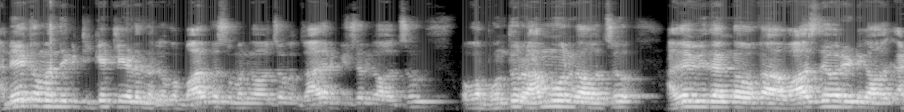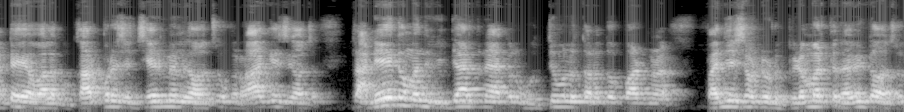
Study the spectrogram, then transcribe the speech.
అనేక మందికి టికెట్లు ఇవ్వడం ఒక బాలక సుమన్ కావచ్చు ఒక గాదర్ కిషోర్ కావచ్చు ఒక బొంతు రామ్మోహన్ కావచ్చు అదే విధంగా ఒక వాసుదేవరెడ్డి కావచ్చు అంటే వాళ్ళకు కార్పొరేషన్ చైర్మన్ కావచ్చు ఒక రాకేష్ కావచ్చు ఇట్లా అనేక మంది విద్యార్థి నాయకులు ఉద్యమంలో తనతో పాటు పనిచేసినటువంటి పిడమర్తి రవి కావచ్చు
